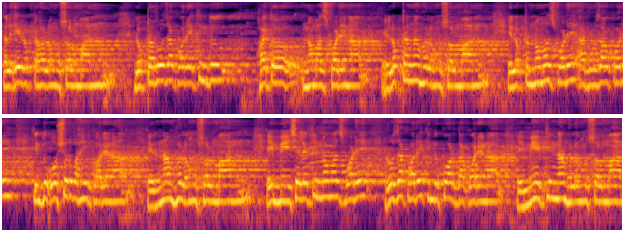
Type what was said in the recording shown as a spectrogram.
তাহলে এই লোকটা হলো মুসলমান। লোকটা রোজা করে, কিন্তু হয়তো নামাজ পড়ে না। এই লোকটার নাম হলো মুসলমান। এই লোকটা নামাজ পড়ে আর রোজাও করে, কিন্তু ওসর বাহির করে না। এর নাম হলো মুসলমান। এই মেয়ে ছেলেটির নামাজ পড়ে, রোজা করে, কিন্তু পর্দা করে না। এই মেয়েটির নাম হলো মুসলমান।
